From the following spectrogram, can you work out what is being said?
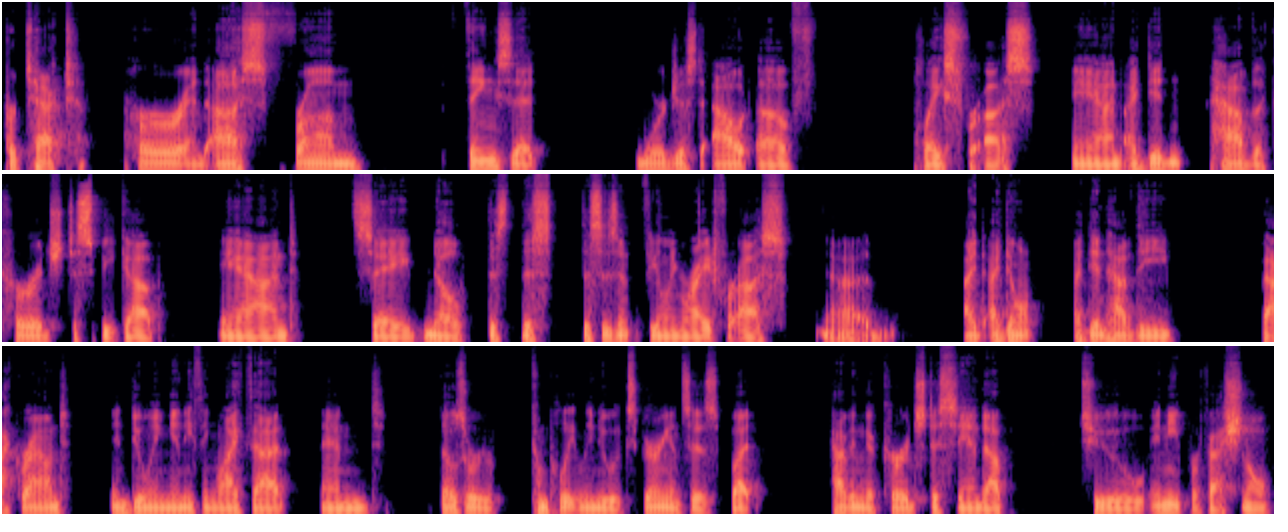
protect her and us from things that were just out of place for us. And I didn't have the courage to speak up and say, no, this, this, this isn't feeling right for us. Uh, I, I don't, I didn't have the background in doing anything like that. And those were completely new experiences. But having the courage to stand up to any professional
